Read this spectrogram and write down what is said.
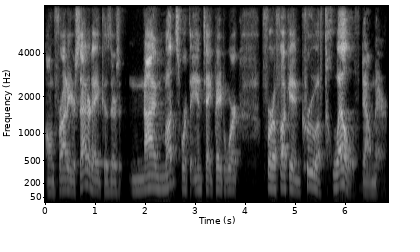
on Friday or Saturday because there's nine months worth of intake paperwork for a fucking crew of 12 down there.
